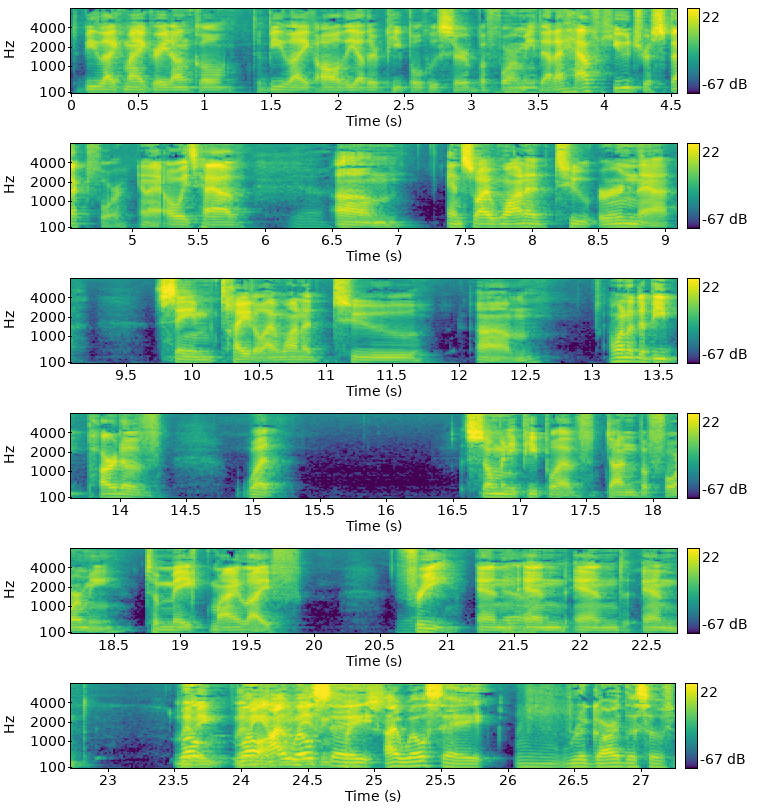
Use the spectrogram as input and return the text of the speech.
to be like my great uncle, to be like all the other people who served before me that I have huge respect for, and I always have. Yeah. Um, and so I wanted to earn that same title. I wanted to um, I wanted to be part of what so many people have done before me to make my life free and yeah. and and and living. Well, living well I will say, place. I will say, regardless of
